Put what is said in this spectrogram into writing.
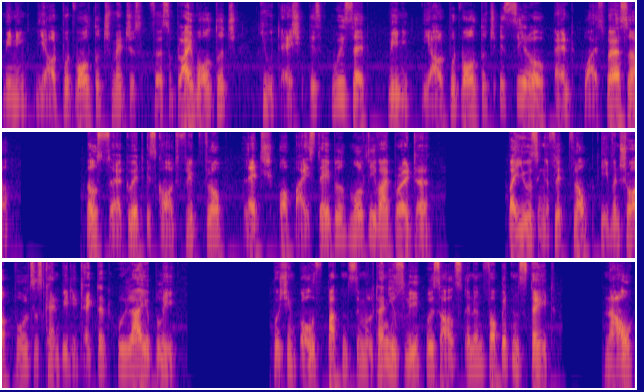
meaning the output voltage matches the supply voltage, Q dash is reset, meaning the output voltage is 0 and vice versa. Those circuit is called flip-flop, latch or bistable multivibrator. By using a flip-flop, even short pulses can be detected reliably. Pushing both buttons simultaneously results in an forbidden state. Now,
